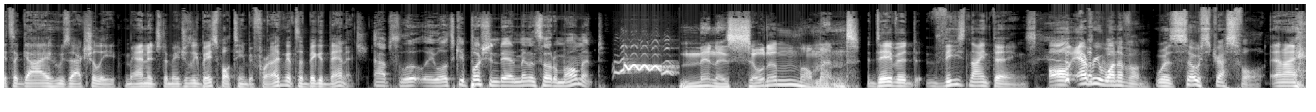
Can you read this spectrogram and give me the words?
it's a guy who's actually managed a major league baseball team before. I think that's a big advantage. Absolutely. Well, let's keep pushing, Dan. Minnesota moment. Minnesota Moment. David, these ninth innings, all every one of them was so stressful, and I.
